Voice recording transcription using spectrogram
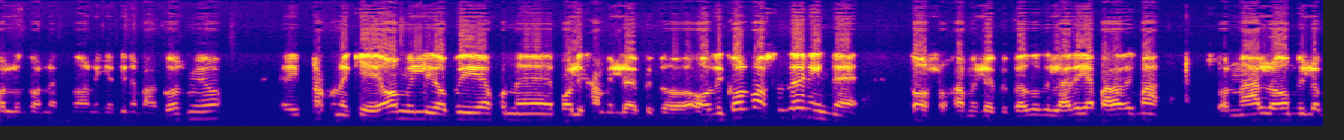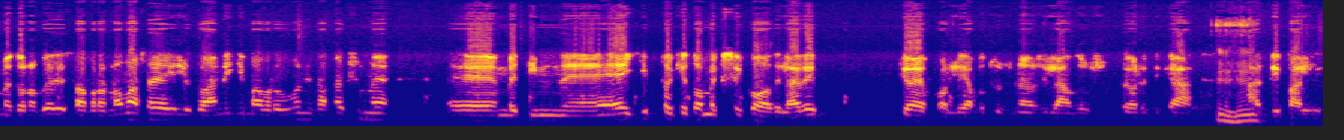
όλων των εθνών γιατί είναι παγκόσμιο, ε, υπάρχουν και όμιλοι οι οποίοι έχουν ε, πολύ χαμηλό επίπεδο. Ο δικός μας δεν είναι τόσο χαμηλό επίπεδο, δηλαδή για παράδειγμα στον άλλο όμιλο με τον οποίο σταυρωνόμαστε, οι Λιθουανοί και οι Μαυροβούνοι θα παίξουν ε, με την ε, Αίγυπτο και το Μεξικό, δηλαδή πιο εύκολοι από τους Νέους Ζηλανδούς θεωρητικά Μμμ. αντίπαλοι.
